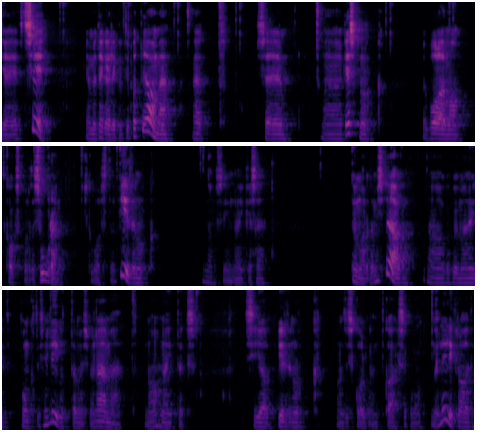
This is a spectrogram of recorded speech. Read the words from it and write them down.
ja EFC ja me tegelikult juba teame, et see äh, kesknurk peab olema kaks korda suurem kui vastav piirdenurk. noh, siin väikese ümardamispeaga, aga kui me neid punkte siin liigutame, siis me näeme, et noh, näiteks siia piirdenurk on siis kolmkümmend kaheksa koma null neli kraadi,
